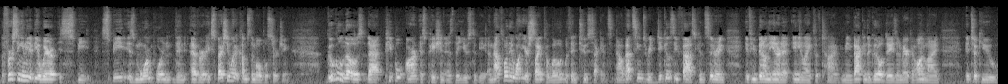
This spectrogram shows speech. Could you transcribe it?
The first thing you need to be aware of is speed. Speed is more important than ever, especially when it comes to mobile searching. Google knows that people aren't as patient as they used to be, and that's why they want your site to load within two seconds. Now, that seems ridiculously fast considering if you've been on the internet any length of time. I mean, back in the good old days in America Online, it took you,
